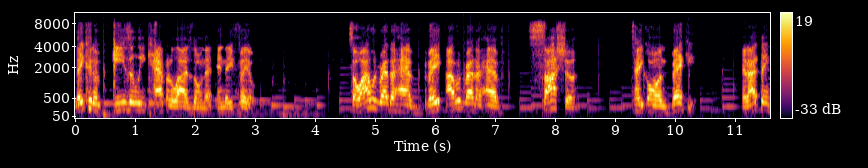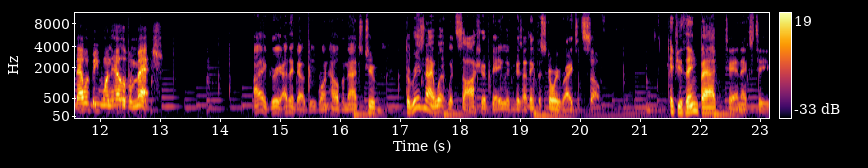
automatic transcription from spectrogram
They could have easily capitalized on that and they failed. So I would rather have ba- I would rather have Sasha take on Becky. And I think that would be one hell of a match. I agree. I think that would be one hell of a match too. The reason I went with Sasha Bayley because I think the story writes itself. If you think back to NXT,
